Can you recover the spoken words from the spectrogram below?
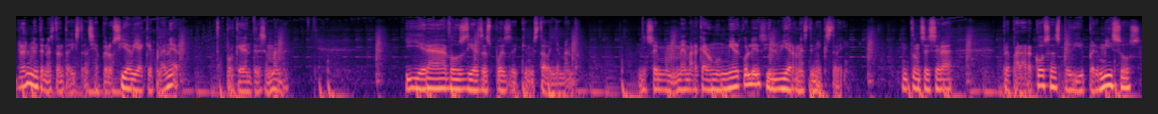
realmente no es tanta distancia, pero sí había que planear, porque era entre semana. Y era dos días después de que me estaban llamando. No sé, me marcaron un miércoles y el viernes tenía que estar ahí. Entonces era preparar cosas, pedir permisos,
